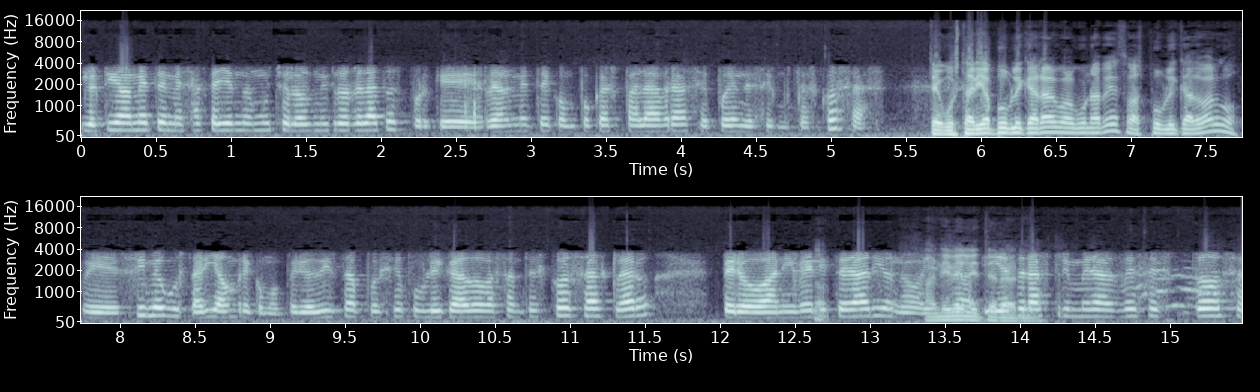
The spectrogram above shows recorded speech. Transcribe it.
y últimamente me está cayendo mucho los microrelatos porque realmente con pocas palabras se pueden decir muchas cosas. ¿Te gustaría publicar algo alguna vez o has publicado algo? Pues sí me gustaría, hombre, como periodista pues he publicado bastantes cosas, claro, pero a nivel literario no. a y, nivel la- y es de literario. las primeras veces, dos o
